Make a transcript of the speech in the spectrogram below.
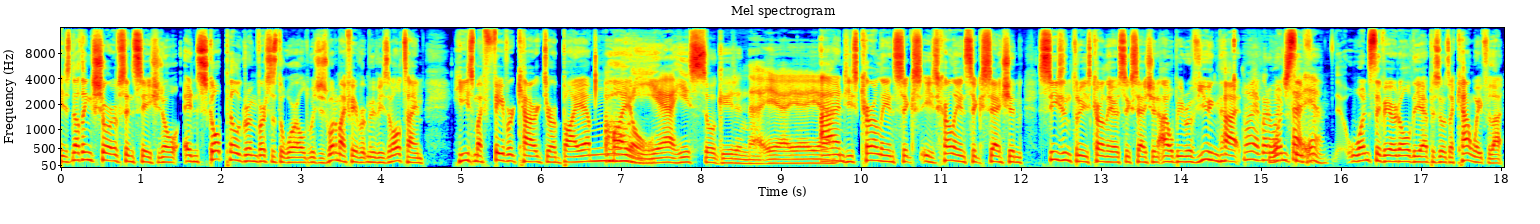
is nothing short of sensational. In Scott Pilgrim versus the World, which is one of my favorite movies of all time, he's my favorite character by a oh, mile. Oh, yeah, he's so good in that. Yeah, yeah, yeah. And he's currently in six. He's currently in Succession. Season three is currently out of Succession. I will be reviewing that. Oh, I've gotta watch that, yeah. Once they've aired all the episodes, I can't wait for that.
